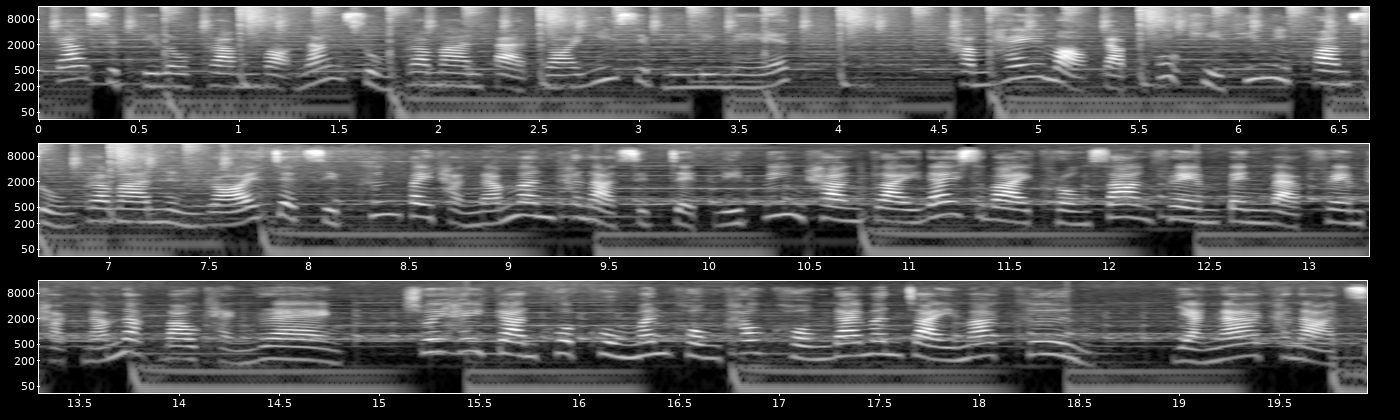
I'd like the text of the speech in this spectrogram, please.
190 กิโลกรัมเบาะนั่งสูงประมาณ 820มิลลิเมตร ทำให้เหมาะกับผู้ขี่ที่มีความสูงประมาณ 170 ขึ้นไปถังน้ำมันขนาด 17 ลิตรวิ่งทางไกลได้สบายโครงสร้างเฟรมเป็นแบบเฟรมถักน้ำหนักเบาแข็งแรง ช่วยให้การควบคุมมั่นคงเข้าโค้งได้มั่นใจมากขึ้น อย่างหน้าขนาดเศ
